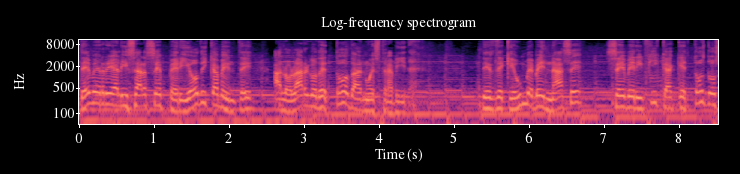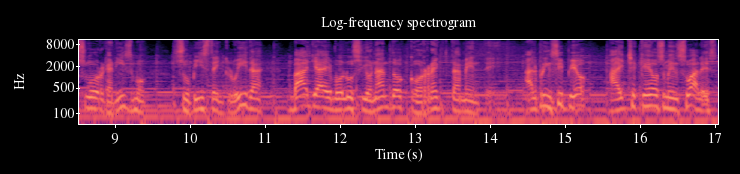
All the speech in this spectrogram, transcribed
debe realizarse periódicamente a lo largo de toda nuestra vida. Desde que un bebé nace, se verifica que todo su organismo, su vista incluida, vaya evolucionando correctamente. Al principio, hay chequeos mensuales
